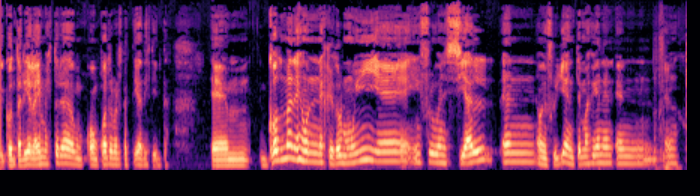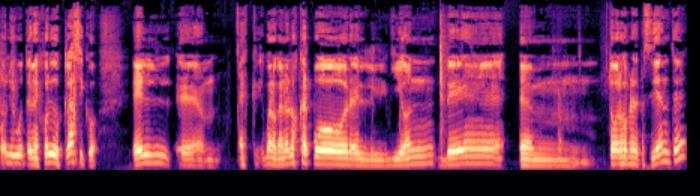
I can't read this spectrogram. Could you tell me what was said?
y contaría la misma historia con, cuatro perspectivas distintas. Em, Goldman es un escritor muy eh, influencial en, o influyente más bien en, en- en Hollywood, en el Hollywood clásico. Él, escri- bueno, ganó el Oscar por el guion de em, Todos los hombres del presidente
